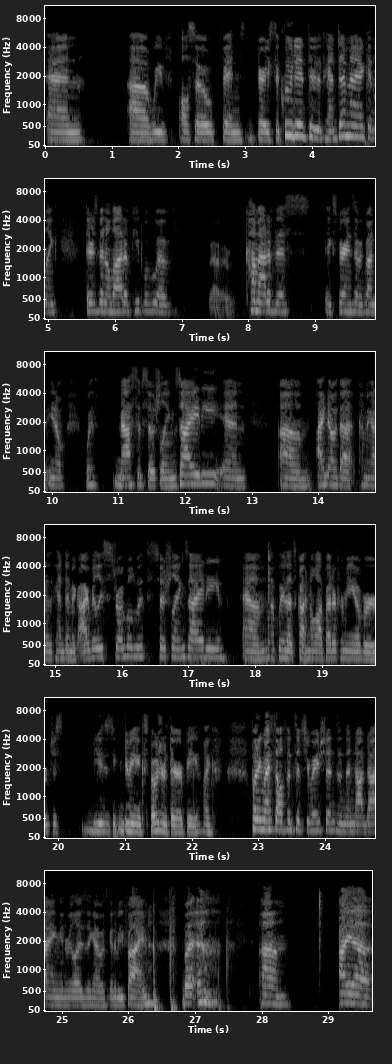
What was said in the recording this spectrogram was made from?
and, uh, we've also been very secluded through the pandemic and like there's been a lot of people who have come out of this experience that we've gone, you know, with massive social anxiety and, um, I know that coming out of the pandemic, I really struggled with social anxiety. Um, luckily that's gotten a lot better for me over just using doing exposure therapy, like putting myself in situations and then not dying and realizing I was going to be fine. But um, I uh,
